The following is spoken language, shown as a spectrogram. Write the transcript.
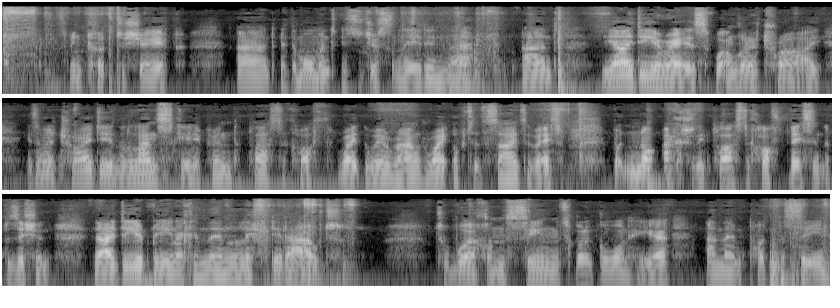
It's been cut to shape and at the moment it's just laid in there. And the idea is, what I'm going to try is I'm going to try do the landscaping, the plaster cloth, right the way around, right up to the sides of it, but not actually plaster cloth this into position. The idea being I can then lift it out to work on the scene that's going to go on here and then put the scene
